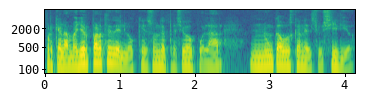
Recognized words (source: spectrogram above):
Porque la mayor parte de lo que es un depresivo bipolar nunca buscan el suicidio.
